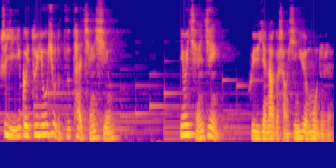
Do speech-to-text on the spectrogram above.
是以一个最优秀的姿态前行。因为前进会遇见那个赏心悦目的人，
